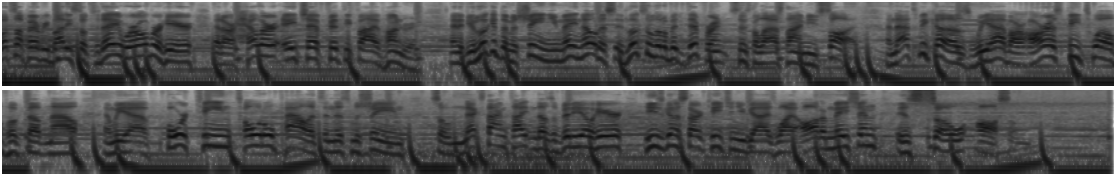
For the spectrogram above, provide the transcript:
Hey, what's up everybody? So today we're over here at our Heller HF 5500. And if you look at the machine, you may notice it looks a little bit different since the last time you saw it. And that's because we have our RSP12 hooked up now and we have 14 total pallets in this machine. So next time Titan does a video here, he's gonna start teaching you guys why automation is so awesome.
